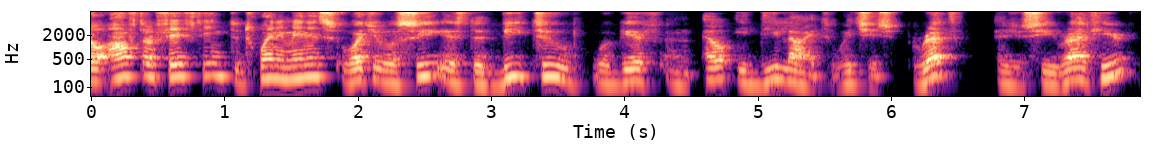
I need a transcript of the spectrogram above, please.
So after 15 to 20 minutes, what you will see is that B2 will give an LED light, which is red, as you see right here.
